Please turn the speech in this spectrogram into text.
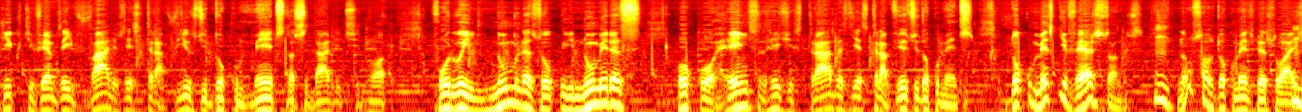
Kiko, tivemos aí vários extravios de documentos na cidade de Sinop. Foram inúmeras, inúmeras ocorrências registradas de extravios de documentos. Documentos diversos, Anderson. Não só os documentos pessoais,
